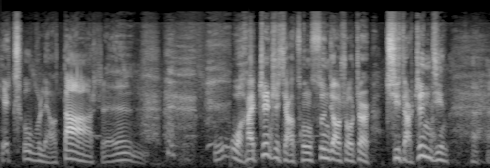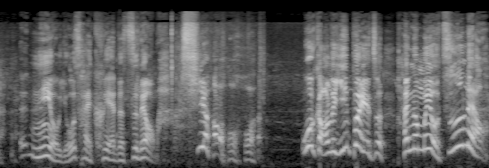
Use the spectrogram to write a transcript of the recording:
也出不了大神。我还真是想从孙教授这儿取点真经。呃 你有油菜科研的资料吗？笑话，我搞了一辈子，还能没有资料？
